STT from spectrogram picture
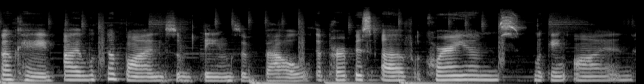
Okay, I looked up on some things about the purpose of aquariums, looking on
